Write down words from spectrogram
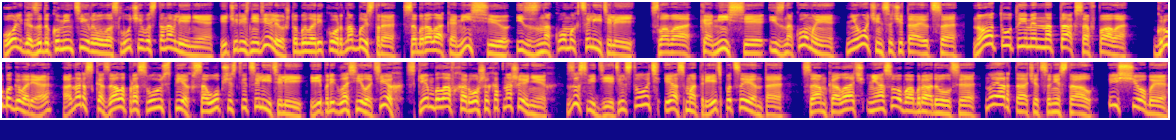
Ольга задокументировала случай восстановления и через неделю, что было рекордно быстро, собрала комиссию из знакомых целителей. Слова «комиссия» и «знакомые» не очень сочетаются, но тут именно так совпало. Грубо говоря, она рассказала про свой успех в сообществе целителей и пригласила тех, с кем была в хороших отношениях, засвидетельствовать и осмотреть пациента. Сам Калач не особо обрадовался, но и артачиться не стал. Еще бы,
